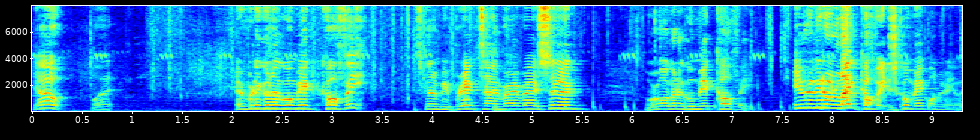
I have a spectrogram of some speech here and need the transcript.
Yo! What? Everybody gonna go make a coffee? It's going to be break time very, very soon. We're all going to go make coffee. Even if you don't like coffee, just go make one anyway.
